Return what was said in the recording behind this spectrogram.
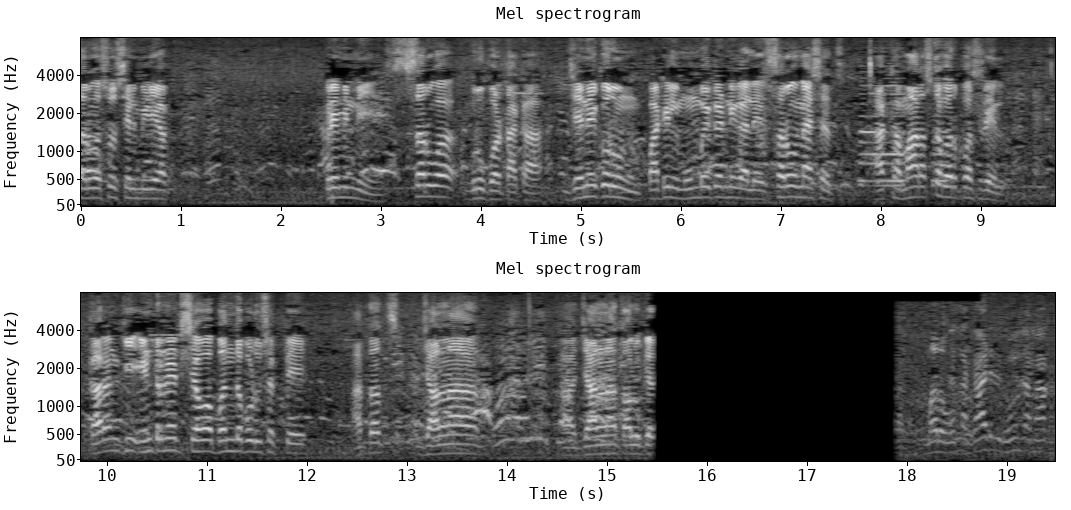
सर्व सोशल मीडिया प्रेमींनी सर्व ग्रुपवर टाका. जेणेकरून पाटील मुंबईकडे निघाले सर्व मॅसेज अख्खा महाराष्ट्रभर पसरेल. कारण की इंटरनेट सेवा बंद पडू शकते. आताच जालना जालना तालुक्यात गाडी घेऊन जा माग.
